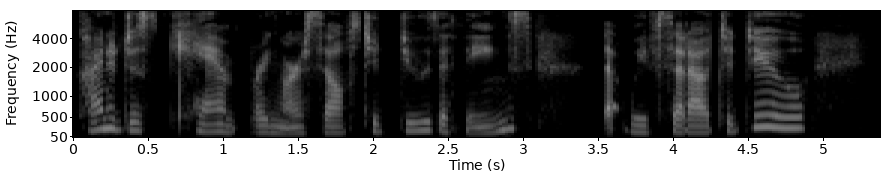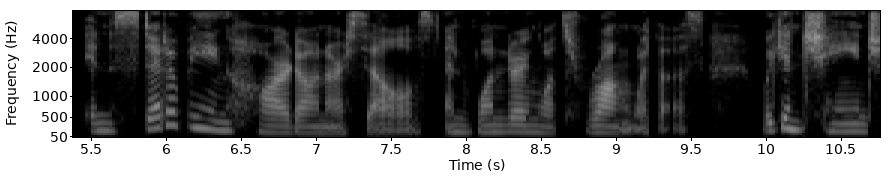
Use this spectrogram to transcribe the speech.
kind of just can't bring ourselves to do the things that we've set out to do, instead of being hard on ourselves and wondering what's wrong with us, we can change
